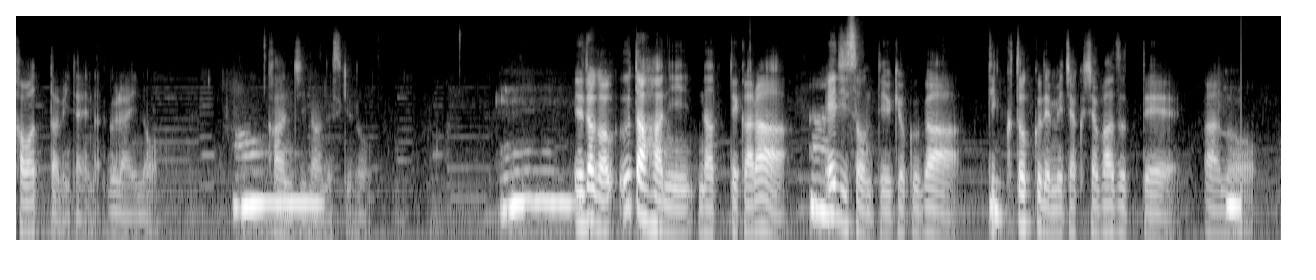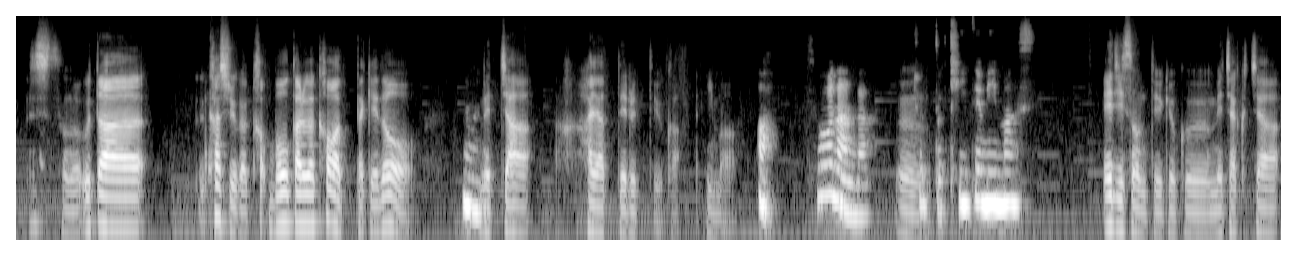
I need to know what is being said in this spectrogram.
変わったみたいなぐらいの感じなんですけど。へええだから歌派になってから「うん。エジソン」っていう曲がうん TikTok でめちゃくちゃバズってあのその歌歌手がかボーカルが変わったけどうん。めっちゃ流行ってるっていうか今、そうなんだ。うん、ちょっと聞いてみます。エジソンっていう曲めちゃくちゃ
